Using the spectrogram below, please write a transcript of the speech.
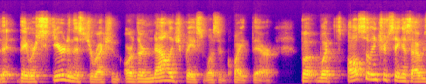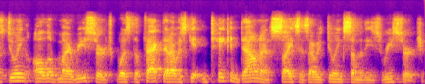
that they were steered in this direction or their knowledge base wasn't quite there. But what's also interesting as I was doing all of my research was the fact that I was getting taken down on sites as I was doing some of these research,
